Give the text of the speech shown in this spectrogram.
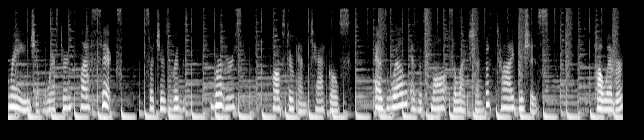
range of Western classics, such as ribs, burgers, pasta and tacos, as well as a small selection of Thai dishes. However,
